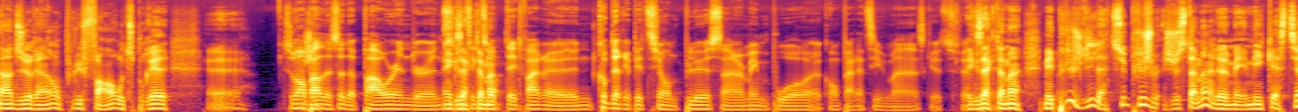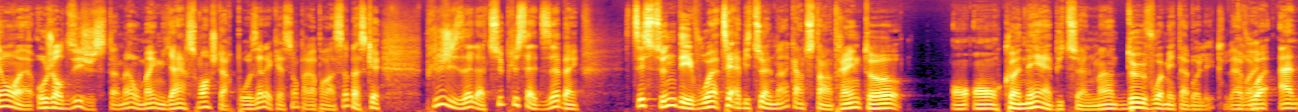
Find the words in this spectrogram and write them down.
endurant ou plus fort ou tu pourrais. euh, Souvent, on Genre- parle de ça de power endurance. Tu Exactement. Tu peut-être faire euh, une coupe de répétitions de plus à un même poids euh, comparativement à ce que tu fais. exactement. Mais plus je lis là-dessus, plus je- justement, là, mes, mes questions euh, aujourd'hui, justement, ou même hier soir, je te reposais la question par rapport à ça parce que plus je lisais là-dessus, plus ça disait, ben, tu sais, c'est une des voies. Tu sais, habituellement, quand tu t'entraînes, t'as- On, on connaît habituellement deux voies métaboliques. La, Ouais. voie, an-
